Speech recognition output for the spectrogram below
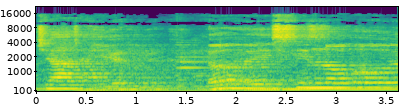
cha hiền, nơi xin lỗi.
